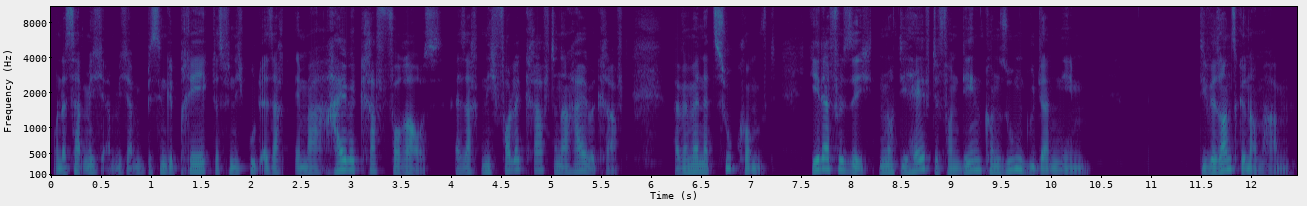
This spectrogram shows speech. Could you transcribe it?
Und das hat mich, hat mich ein bisschen geprägt, das finde ich gut. Er sagt immer halbe Kraft voraus. Er sagt nicht volle Kraft, sondern halbe Kraft. Weil wenn wir in der Zukunft jeder für sich nur noch die Hälfte von den Konsumgütern nehmen, die wir sonst genommen haben,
